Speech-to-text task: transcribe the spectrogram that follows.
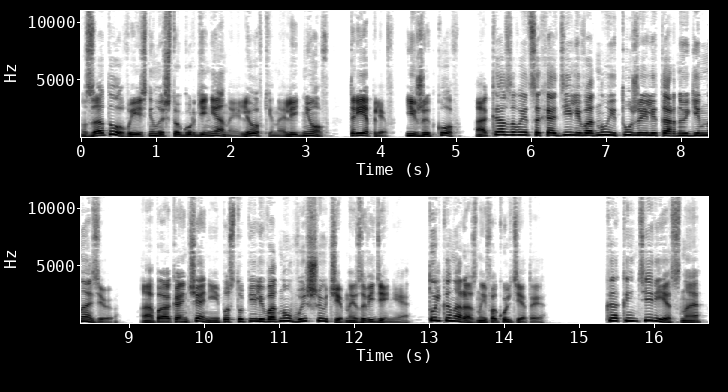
Зато выяснилось, что Гургиняны, Левкина, Леднев, Треплев и Житков, оказывается, ходили в одну и ту же элитарную гимназию, а по окончании поступили в одно высшее учебное заведение, только на разные факультеты. «Как интересно.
